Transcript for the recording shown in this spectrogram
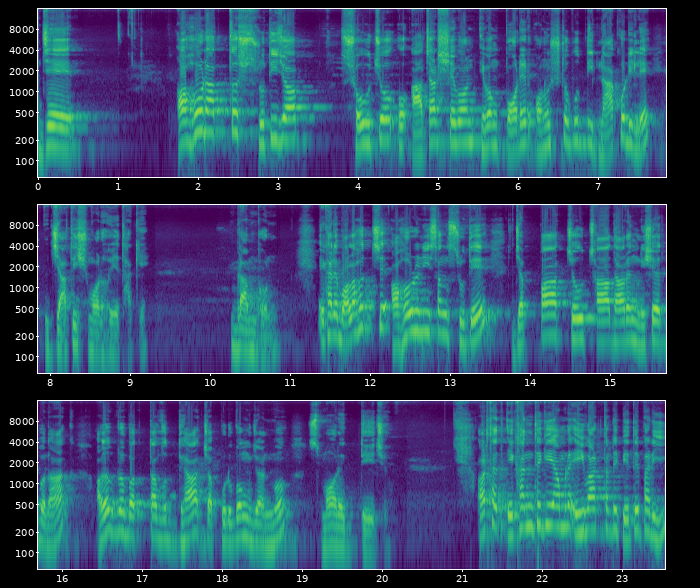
যে অহরাত্ম শ্রুতিজপ শৌচ ও আচার সেবন এবং পরের অনুষ্ট বুদ্ধি না করিলে জাতিস্মর হয়ে থাকে। ব্রাহ্মণ। এখানে বলা হচ্ছে অহর্নিসং শ্রুতে জপ্পা চৌচ্ছাধারং নিষেধবনাক অদগ্রবত্তা বুদ্ধ্যা চ পূর্বং জন্ম স্মরের স্মরেদ্দেজ অর্থাৎ এখান থেকেই আমরা এই বার্তাটি পেতে পারি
